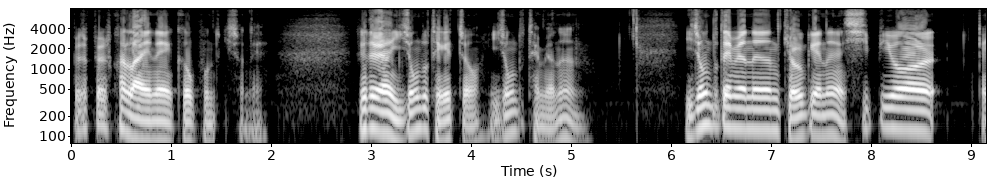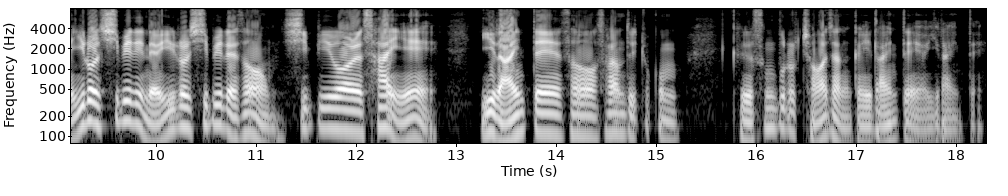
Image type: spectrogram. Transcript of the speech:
뾰족뾰족한 라인에 그거 보기 전에 그래도 이 정도 되겠죠. 이 정도 되면은 이 정도 되면은 결국에는 12월 그러니까 1월 10일이네요. 1월 10일에서 12월 사이에 이 라인대에서 사람들이 조금 그 승부를 정하지 않을까 이 라인대예요. 이 라인대.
